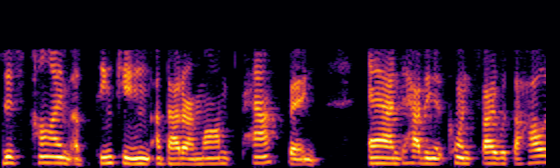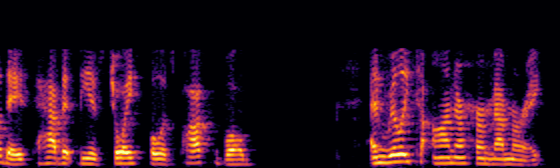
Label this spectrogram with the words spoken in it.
this time of thinking about our mom's passing and having it coincide with the holidays to have it be as joyful as possible and really to honor her memory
